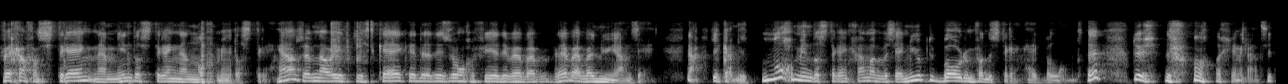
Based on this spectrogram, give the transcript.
we gaan van streng naar minder streng naar nog minder streng. Als we nou eventjes kijken, dat is ongeveer waar, waar, we nu aan zijn. Nou, je kan niet nog minder streng gaan, want we zijn nu op de bodem van de strengheid beland. Hè? Dus de volgende generatie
